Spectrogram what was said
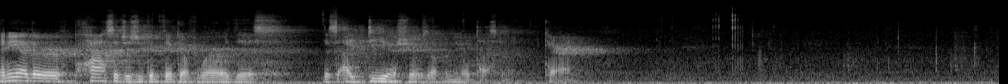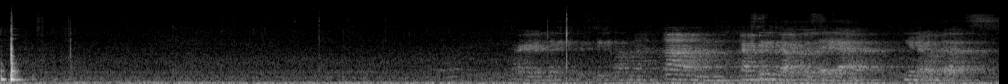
Any other passages you can think of where this this idea shows up in the Old Testament, Karen? Sorry, I didn't speak on that. Um, I was thinking about Hosea, you know, that's,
